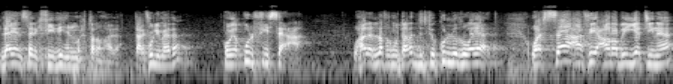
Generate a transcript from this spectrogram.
لا ينسلك في ذهن محترم هذا. تعرفون لماذا؟ هو يقول في ساعة. وهذا اللفظ متردد في كل الروايات. والساعة في عربيتنا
